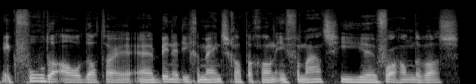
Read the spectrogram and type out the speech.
Ik voelde al dat er eh, binnen die gemeenschappen gewoon informatie eh, voorhanden was.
